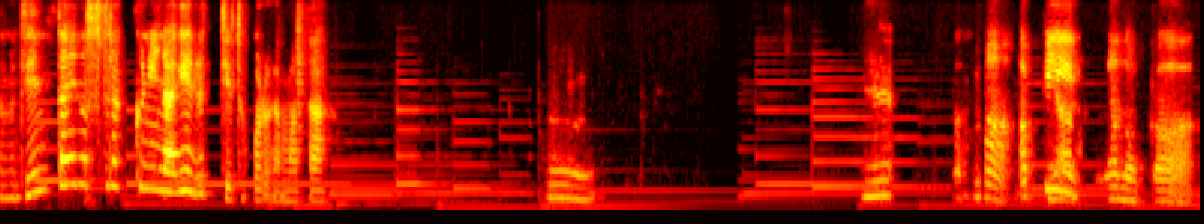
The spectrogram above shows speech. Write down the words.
でも全体のスラックに投げるっていうところがまた、うん。ね。まあ、アピールなのか、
